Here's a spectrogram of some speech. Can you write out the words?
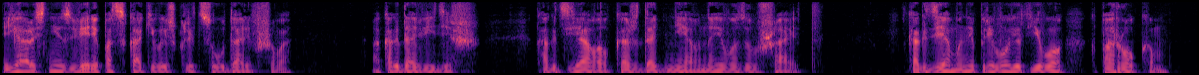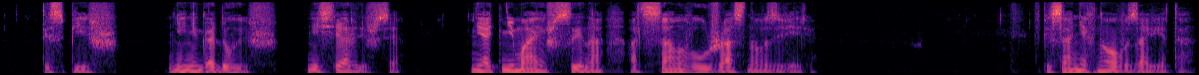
и яростнее зверя подскакиваешь к лицу ударившего. А когда видишь, как дьявол каждодневно его заушает, как демоны приводят его к порокам, ты спишь, не негодуешь, не сердишься, не отнимаешь сына от самого ужасного зверя. Писаниях Нового Завета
